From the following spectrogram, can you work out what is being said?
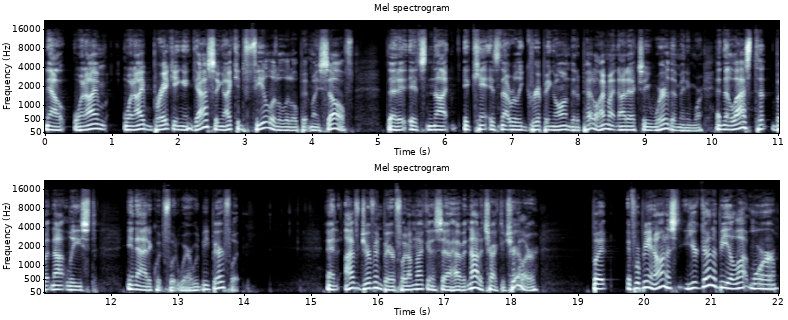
Now, when I'm when I'm braking and gassing, I can feel it a little bit myself. That it, it's not it can't it's not really gripping onto the pedal. I might not actually wear them anymore. And the last but not least, inadequate footwear would be barefoot. And I've driven barefoot. I'm not going to say I haven't. Not a tractor trailer, but if we're being honest, you're going to be a lot more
